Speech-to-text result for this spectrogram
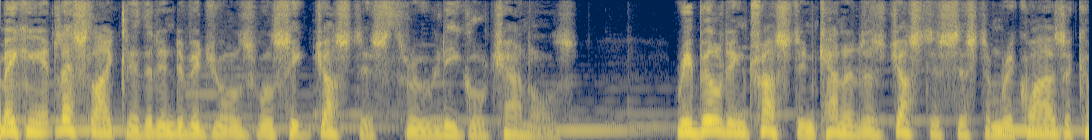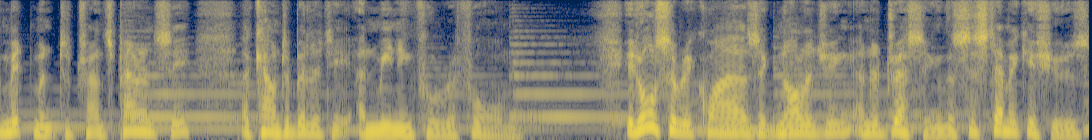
making it less likely that individuals will seek justice through legal channels. Rebuilding trust in Canada's justice system requires a commitment to transparency, accountability and meaningful reform. It also requires acknowledging and addressing the systemic issues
